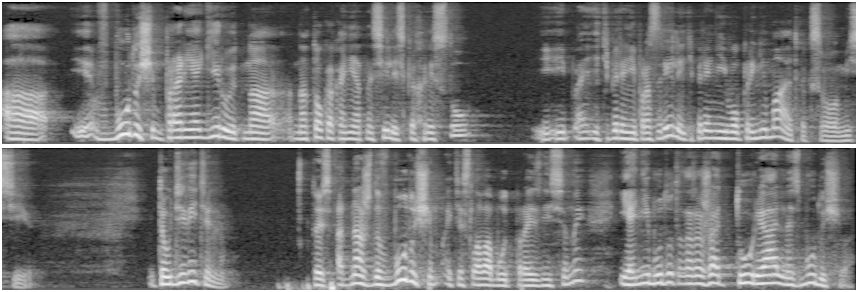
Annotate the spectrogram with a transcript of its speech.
а, в будущем прореагируют на, на то, как они относились ко Христу, и, и, и теперь они прозрели, и теперь они его принимают как своего Мессию. Это удивительно. То есть однажды в будущем эти слова будут произнесены, и они будут отражать ту реальность будущего.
